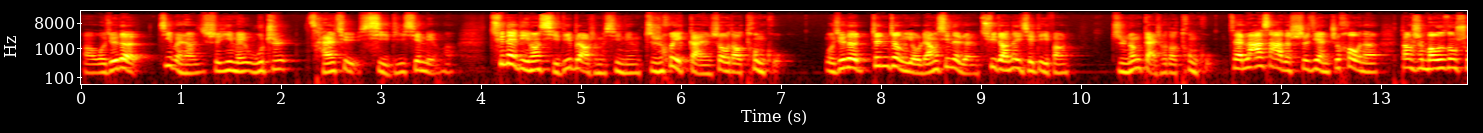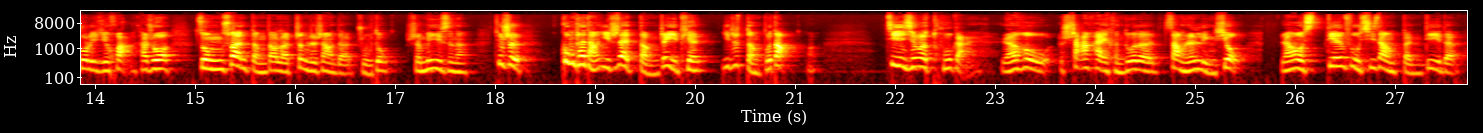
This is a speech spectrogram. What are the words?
啊，我觉得基本上是因为无知才去洗涤心灵啊。去那地方洗涤不了什么心灵，只会感受到痛苦。我觉得真正有良心的人去到那些地方，只能感受到痛苦。在拉萨的事件之后呢，当时毛泽东说了一句话，他说：“总算等到了政治上的主动。”什么意思呢？就是。共产党一直在等这一天，一直等不到啊！进行了土改，然后杀害很多的藏人领袖，然后颠覆西藏本地的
